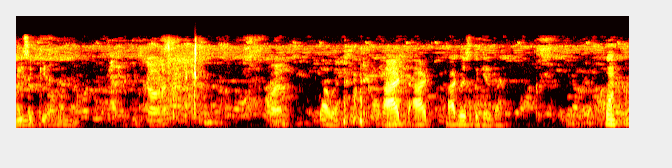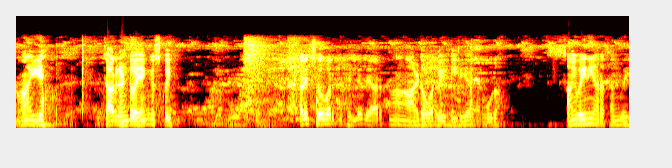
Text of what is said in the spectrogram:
बीस इक्कीस। क्या हुआ? आठ आठ आठ बजे से तो खेल रहा है। कौन? हाँ ये। चार घंटे हो जाएँगे उसको ही। अरे छः ओवर की खेल लेते यार। कहाँ आठ ओवर का ही खेल लिया यार पूरा। स्वामी भाई नहीं आ रहा सामी भाई।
